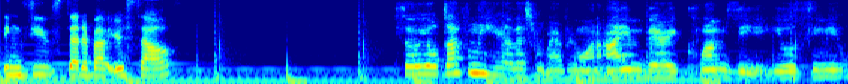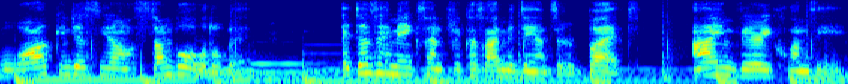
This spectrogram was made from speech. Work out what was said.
things you've said about yourself. So you'll definitely hear this from everyone. I am very clumsy. You'll see me walk and just, you know, stumble a little bit. It doesn't make sense because I'm a dancer, but I am very clumsy.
